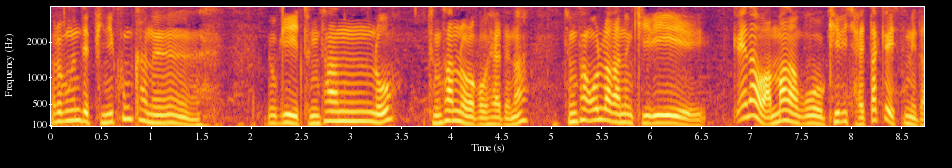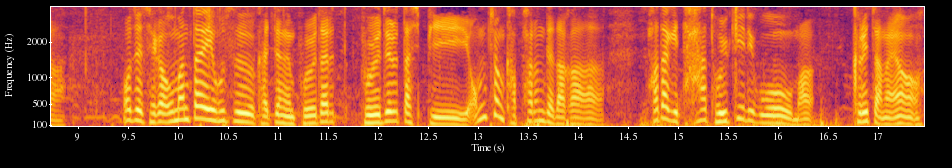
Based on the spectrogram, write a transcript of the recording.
여러분 근데 비니쿵카는 여기 등산로 등산로라고 해야 되나 등산 올라가는 길이 꽤나 완만하고 길이 잘 닦여 있습니다. 어제 제가 우만따이 호수 갈 때는 보여드렸, 보여드렸 다시피 엄청 가파른 데다가 바닥이 다 돌길이고 막 그랬잖아요.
